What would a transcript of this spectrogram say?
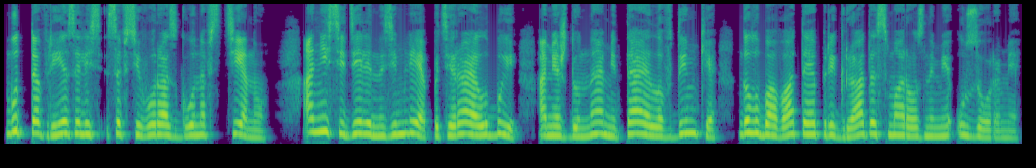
будто врезались со всего разгона в стену. Они сидели на земле, потирая лбы, а между нами таяла в дымке голубоватая преграда с морозными узорами.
